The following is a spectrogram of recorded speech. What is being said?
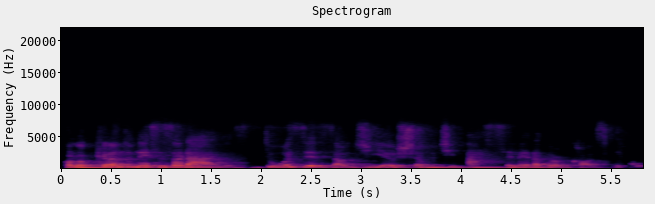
colocando nesses horários, duas vezes ao dia, eu chamo de acelerador cósmico.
